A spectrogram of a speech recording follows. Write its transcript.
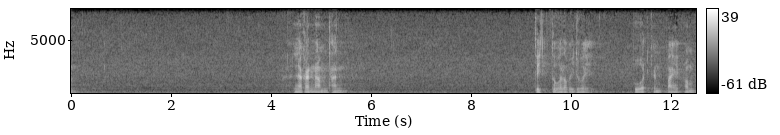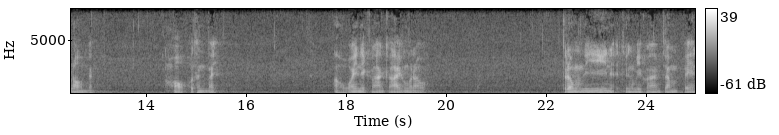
รณ์ แล้วก็นำท่าน ติดตัวเราไปด้วย บวชกันไปพร้อมๆกัน หอบเอาท่านไป เอาไว้ในกลางกายของเรา ตรงนี้เนี่ยจึงมีความจำเป็น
